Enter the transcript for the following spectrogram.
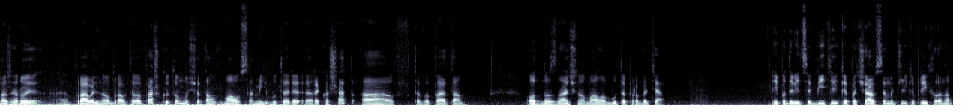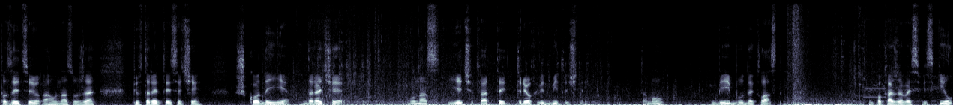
Наш герой е, правильно обрав ТВПшку, тому що там в Мауса міг бути рикошет, а в ТВП там однозначно мало бути пробиття. І подивіться, бій тільки почався, ми тільки приїхали на позицію, а у нас вже півтори тисячі шкоди є. До речі, у нас є четвертий трьохвідміточний. Тому бій буде класний. Він покаже весь свій скіл,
